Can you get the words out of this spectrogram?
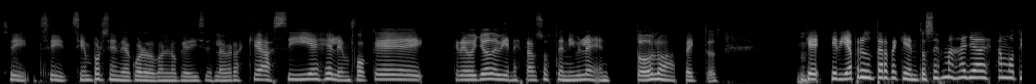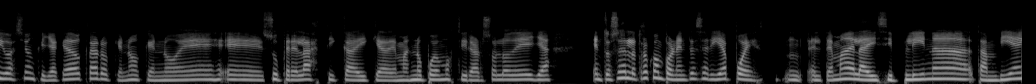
Sí, sí, 100% de acuerdo con lo que dices. La verdad es que así es el enfoque, creo yo, de bienestar sostenible en todos los aspectos. Mm. Que, quería preguntarte que entonces más allá de esta motivación, que ya ha quedado claro que no, que no es eh, súper elástica y que además no podemos tirar solo de ella, entonces el otro componente sería pues mm, el tema de la disciplina también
